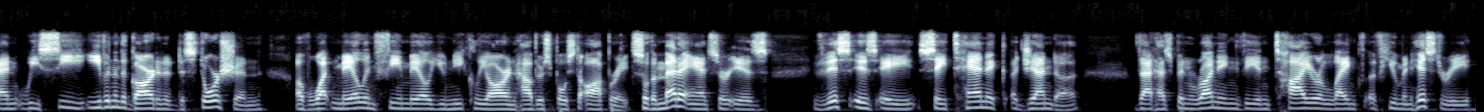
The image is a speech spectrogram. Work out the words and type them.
And we see, even in the garden, a distortion of what male and female uniquely are and how they're supposed to operate. So the meta answer is this is a satanic agenda that has been running the entire length of human history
